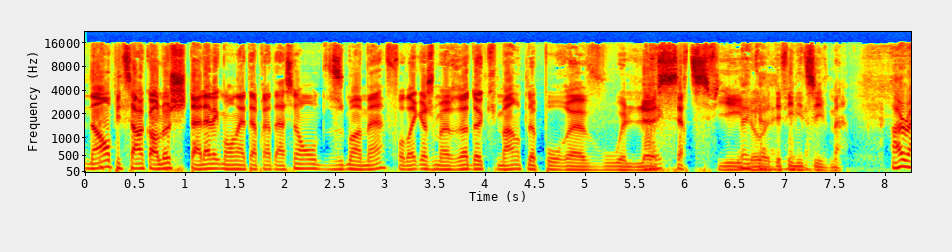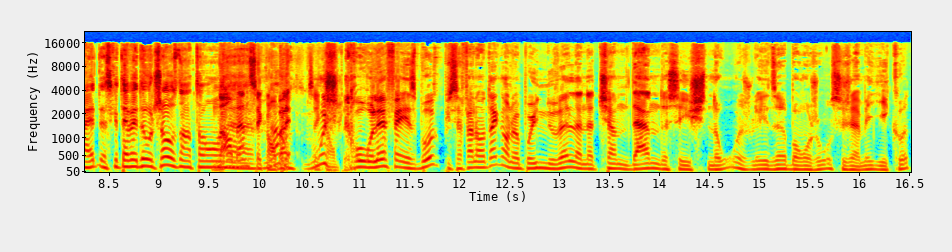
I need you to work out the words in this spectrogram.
non, puis tu sais, encore là, je suis allé avec mon interprétation du moment. Faudrait que je me redocumente là, pour euh, vous le Ben, certifier ben là, correct, définitivement. All right. Est-ce que tu avais d'autres choses dans ton. Non, man, euh, c'est complet. Moi, je scrollais Facebook, puis ça fait longtemps qu'on n'a pas eu de nouvelles de notre chum Dan de ses chenots. Je voulais dire bonjour si jamais il écoute.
